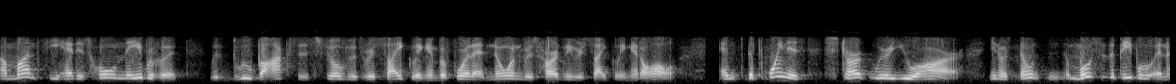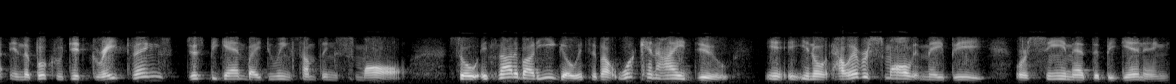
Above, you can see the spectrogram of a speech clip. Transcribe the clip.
a month, he had his whole neighborhood with blue boxes filled with recycling, and before that, no one was hardly recycling at all. And the point is, start where you are. You know, don't, most of the people in, in the book who did great things just began by doing something small so it's not about ego. It's about what can I do? You know, however small it may be or seem at the beginning,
